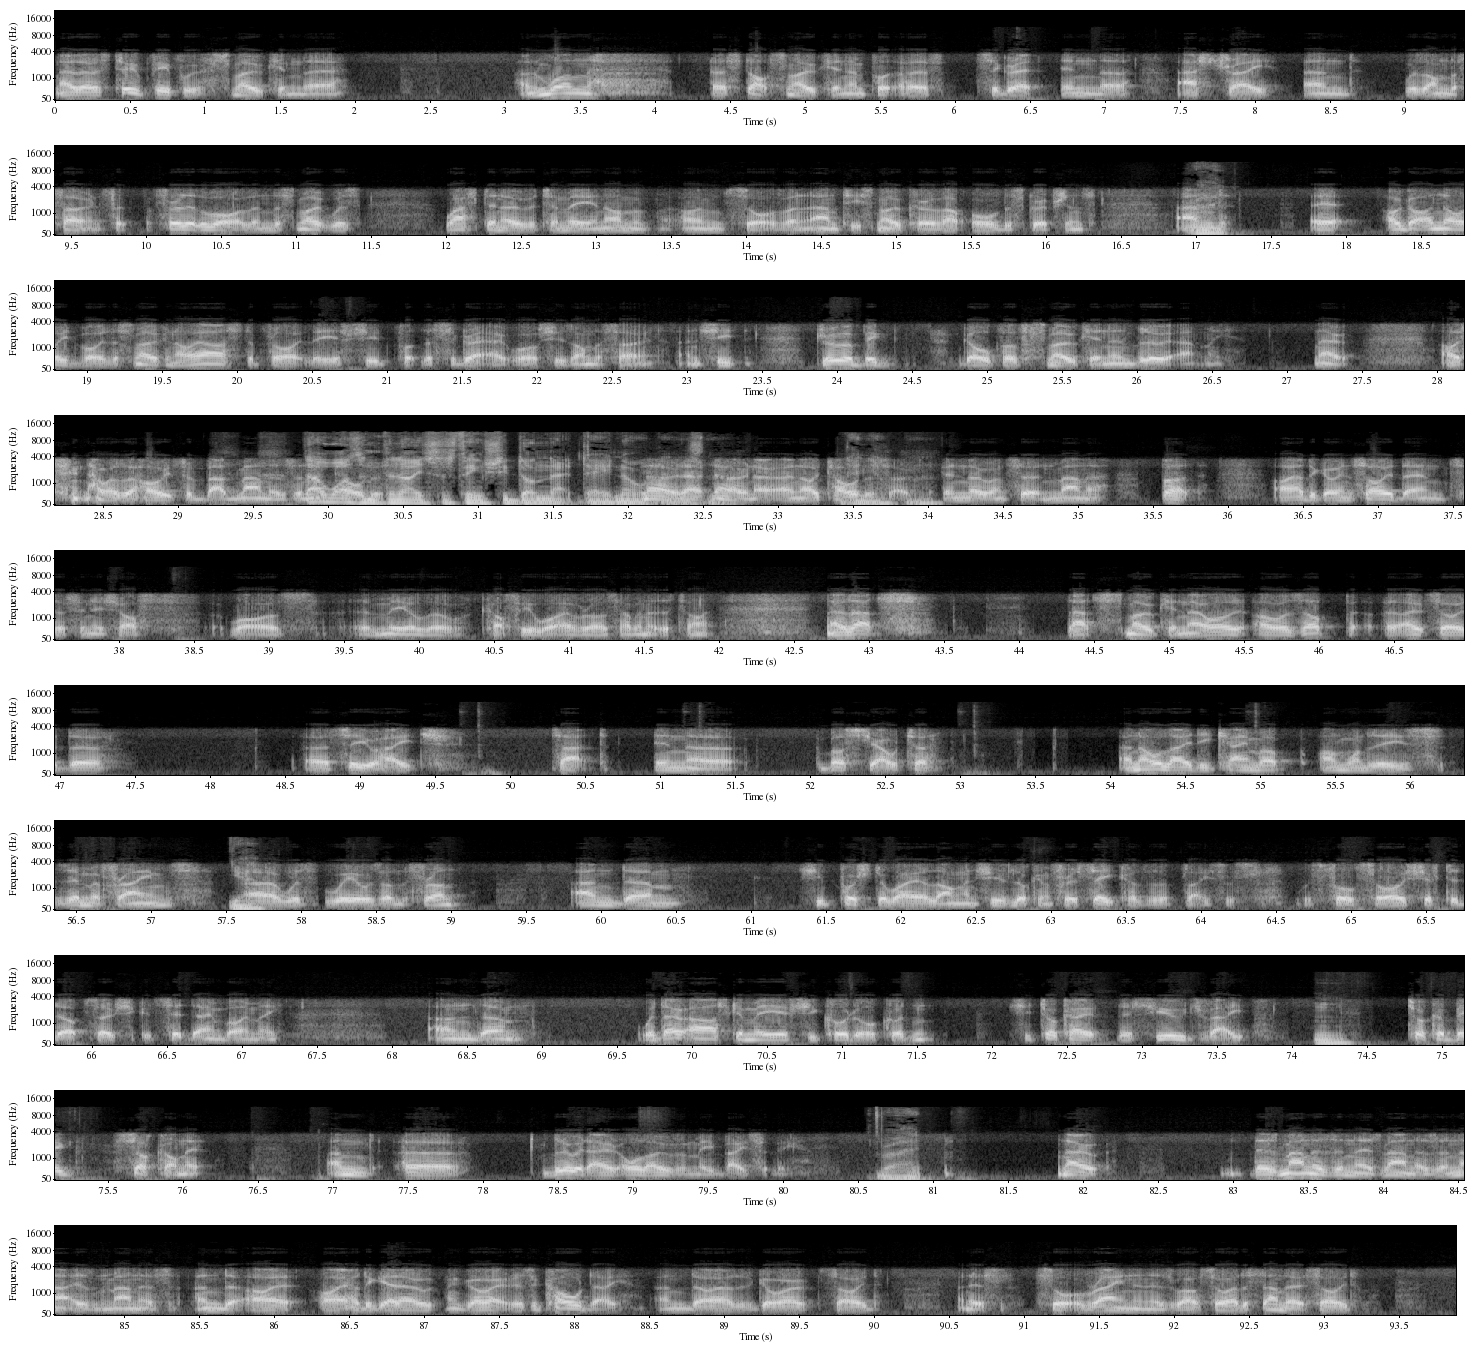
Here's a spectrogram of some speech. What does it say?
Now there was two people smoking there, and one uh, stopped smoking and put her cigarette in the ashtray and was on the phone for for a little while, and the smoke was wafting over to me, and I'm I'm sort of an anti-smoker of all descriptions, and uh, I got annoyed by the smoke, and I asked her politely if she'd put the cigarette out while she's on the phone, and she drew a big gulp of smoke in and blew it at me. Now, I think that was the height of bad manners, and That told wasn't the nicest thing she'd done that day, no. no, no, no, no. And I told her so in no uncertain manner. But I had to go inside then to finish off what was a meal or coffee or whatever I was having at the time. Now that's that's smoking. Now I, I was up outside the uh, CUH, sat in a bus shelter. An old lady came up on one of these Zimmer frames uh, with wheels on the front, and um, she pushed her way along, and she was looking for a seat because the place was was full. So I shifted up so she could sit down by me, and um, without asking me if she could or couldn't, she took out this huge vape, took a big suck on it, and uh, blew it out all over me, basically. Right. Now, there's manners and there's manners, and that isn't manners. And I, I had to get out and go out. It's a cold day, and I had to go outside, and it's sort of raining as well. So I had to stand outside,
